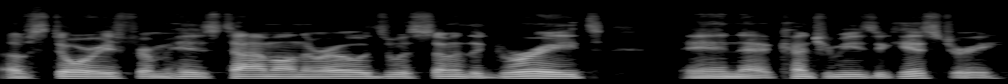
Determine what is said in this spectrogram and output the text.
of stories from his time on the roads with some of the greats in uh, country music history.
